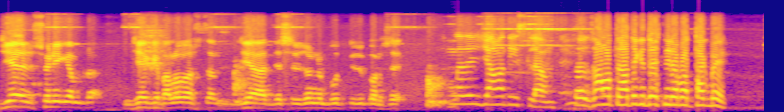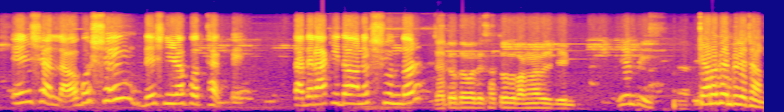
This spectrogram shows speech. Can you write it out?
জিয়া সৈনিক আমরা। জিয়াকে ভালোবাসতাম জিয়া দেশের জন্য বহুত কিছু করছে। বাংলাদেশ জামাত ইসলাম। তা জামাতের হাতে কি দেশ নিরাপদ থাকবে? ইনশাল্লাহ অবশ্যই দেশ নিরাপদ থাকবে। তাদের আকিদা অনেক সুন্দর। জাতীয়তাবাদী ছাত্র বাংলাদেশ বিএনপি। বিএনপি? কেন বিএনপি কে চান?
